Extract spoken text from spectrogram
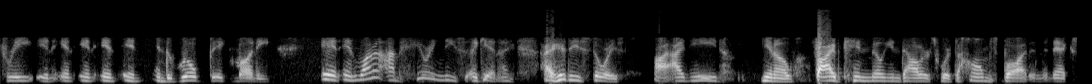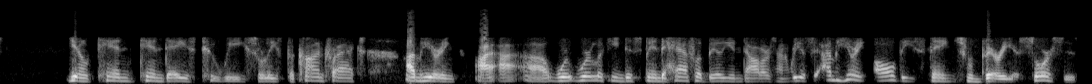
Street in in in in, in, in the real big money, and and when I'm hearing these again, I I hear these stories. I, I need you know five ten million dollars worth of homes bought in the next you know, 10, 10 days, two weeks, release the contracts. I'm hearing I, I, uh, we're, we're looking to spend half a billion dollars on real estate. I'm hearing all these things from various sources.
